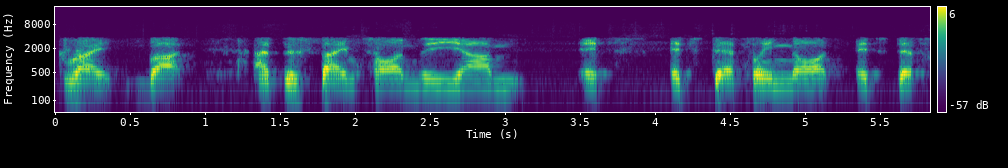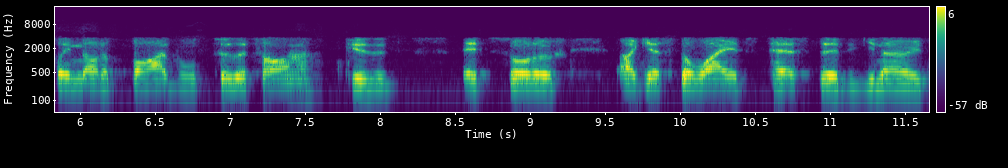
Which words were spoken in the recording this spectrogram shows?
great. But at the same time, the um, it's it's definitely not it's definitely not a bible to the tire because it's it's sort of I guess the way it's tested. You know, it,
